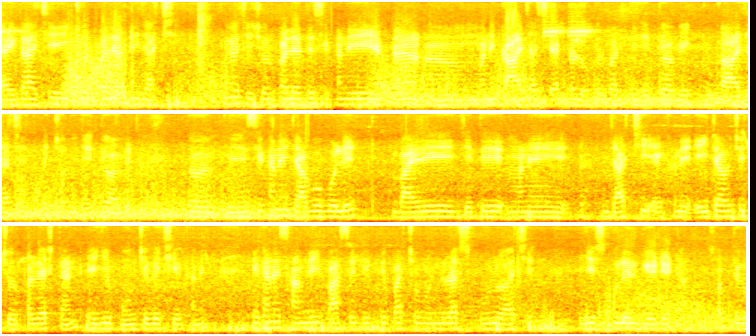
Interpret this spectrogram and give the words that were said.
জায়গা আছে, এই চোরপালিয়াতে যাচ্ছি, ঠিক আছে? চোরপালিয়াতে সেখানে একটা মানে কাজ আছে, একটা লোকের বাড়িতে যেতে হবে, একটু কাজ আছে, তার জন্য যেতে হবে। তো সেখানে যাব বলে বাইরে যেতে মানে যাচ্ছি এখানে এইটা হচ্ছে চোরপালিয়া স্ট্যান্ড এই যে পৌঁছে গেছি এখানে। এখানে সামনেই পাশে দেখতে পাচ্ছ বন্ধুরা স্কুলও আছে। এই যে স্কুলের গেট এটা সব থেকে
